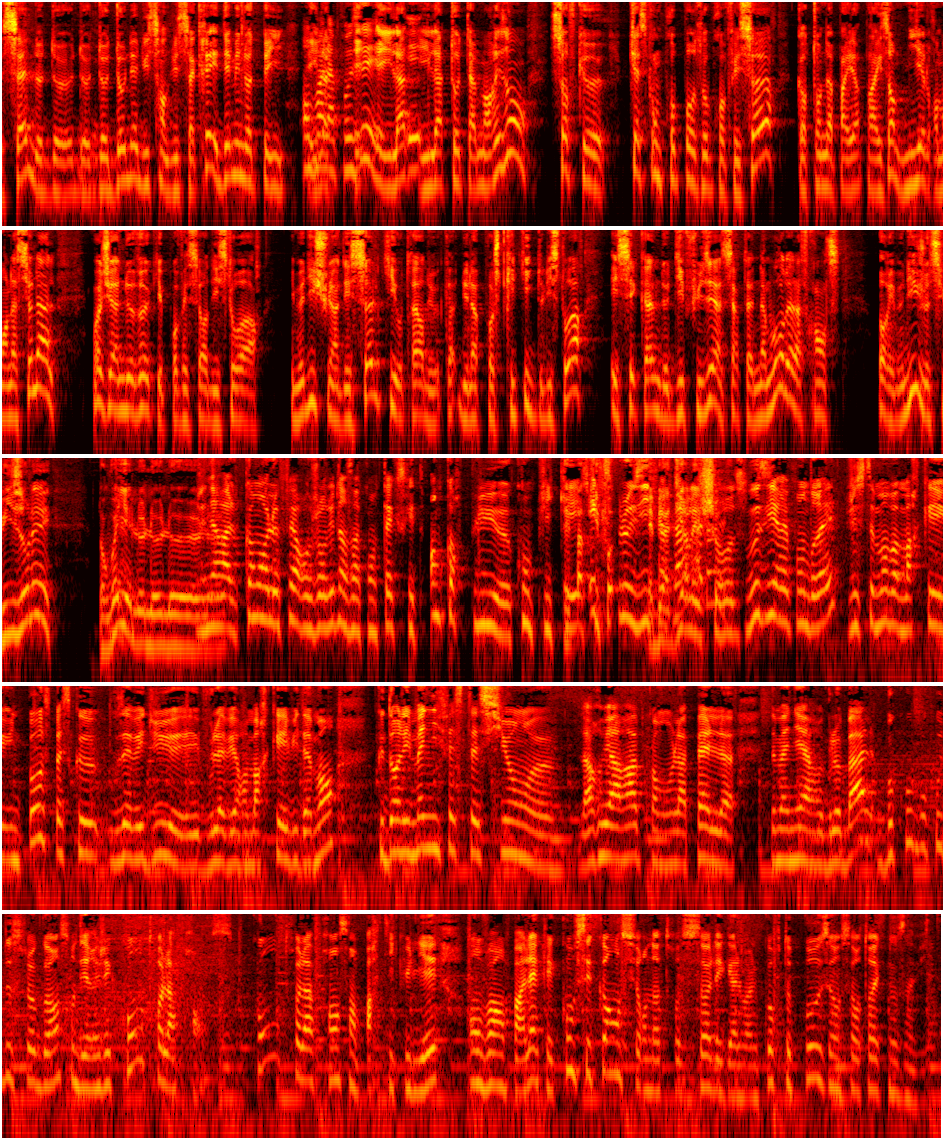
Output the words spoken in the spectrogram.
celle de, donner du sang du sacré et d'aimer notre pays. On va la poser. Et, il, a, il, a, totalement raison. Sauf que, qu'est-ce qu'on propose aux professeurs quand on a, par exemple, nié le roman national? Moi, j'ai un neveu qui est professeur d'histoire. Il me dit, je suis l'un des seuls qui, au travers d'une approche critique de l'histoire, essaie quand même de diffuser un certain amour de la France. Or, il me dit, je suis isolé. Donc, vous voyez, le, Général, comment le faire aujourd'hui dans un contexte qui est encore plus euh, compliqué, explosif? eh bien, dire les choses. Vous y répondrez. Justement, on va marquer une pause parce que vous avez dû, et vous l'avez remarqué évidemment, que dans les manifestations, euh, la rue arabe, comme on l'appelle de manière globale, beaucoup, beaucoup de slogans sont dirigés contre la France. Contre la France en particulier. On va en parler avec les conséquences sur notre sol également. Une courte pause et on se retrouve avec nos invités.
